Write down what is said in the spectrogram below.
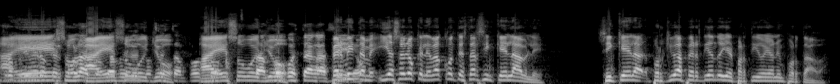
a, eso, a eso voy yo, tampoco, a eso voy yo. Así, permítame, ¿no? y eso es lo que le va a contestar sin que él hable, sin que él, porque iba perdiendo y el partido ya no importaba.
